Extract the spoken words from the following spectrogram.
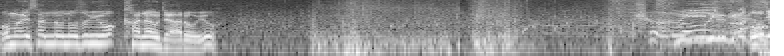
お前さんの望みも叶うであろうよ。この一発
